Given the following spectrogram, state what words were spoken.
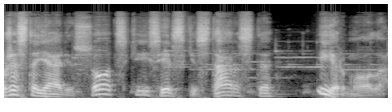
уже стояли Соцкий, сельский староста и Ермола.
